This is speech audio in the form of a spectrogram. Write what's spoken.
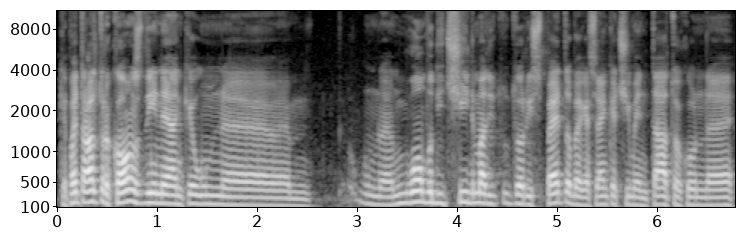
Che poi, tra l'altro, Consdin è anche un. Uh, un, un, uomo di cinema di tutto rispetto perché si è anche cimentato con eh,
